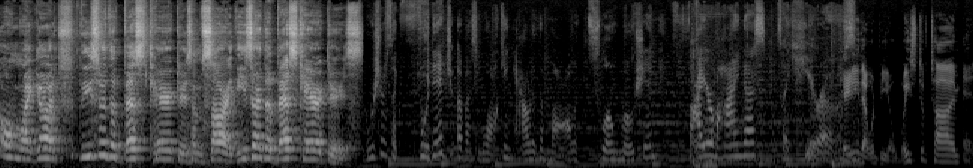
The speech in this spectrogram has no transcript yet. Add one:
Oh my god, these are the best characters. I'm sorry, these are the best characters. I wish there was like footage of us walking out of the mall in slow motion, fire behind us. It's like heroes. Katie, that would be a waste of time and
